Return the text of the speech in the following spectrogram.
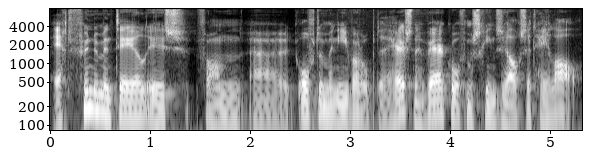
echt fundamenteel is van uh, of de manier waarop de hersenen werken, of misschien zelfs het heelal?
